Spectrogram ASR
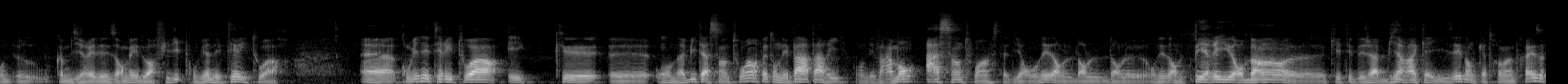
euh, comme dirait désormais Édouard Philippe, qu'on vient des territoires, qu'on vient des territoires et qu'on euh, habite à Saint-Ouen, en fait, on n'est pas à Paris. On est vraiment à Saint-Ouen, c'est-à-dire on est dans le, on est périurbain euh, qui était déjà bien racaillisé dans le 93.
